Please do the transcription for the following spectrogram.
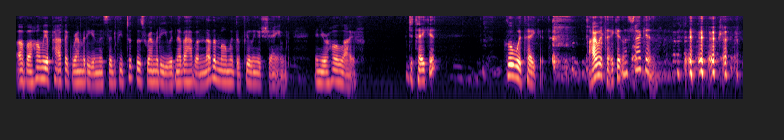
of a homeopathic remedy and they said if you took this remedy, you would never have another moment of feeling ashamed in your whole life. Would you take it? Who would take it? I would take it in a second.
